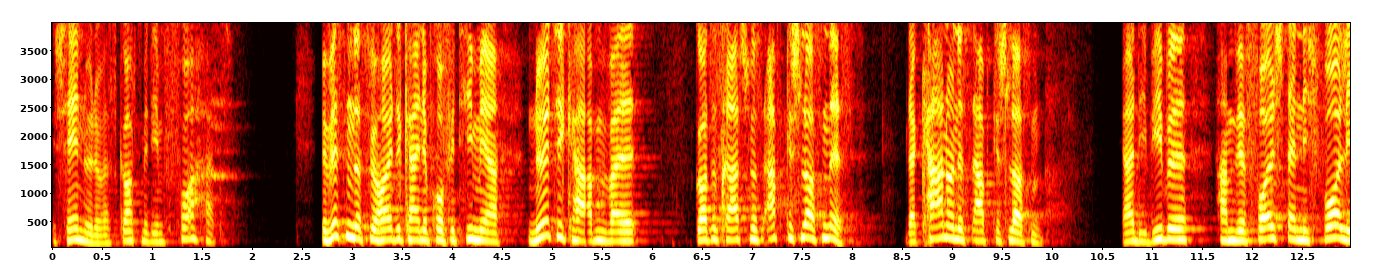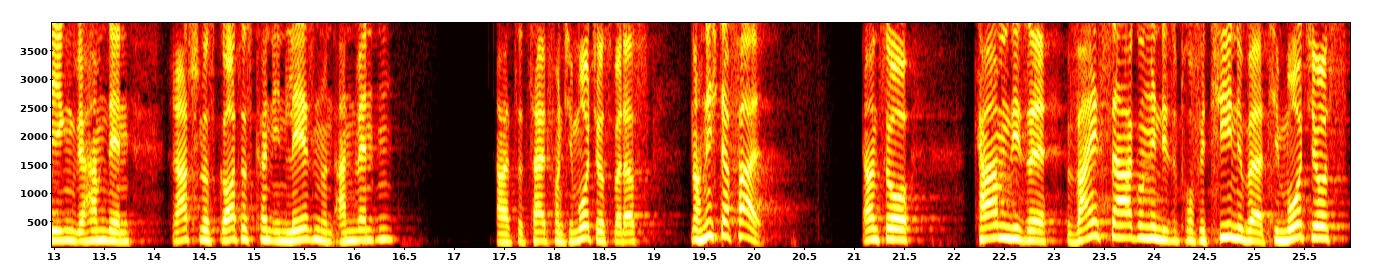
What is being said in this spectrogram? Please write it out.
geschehen würde, was Gott mit ihm vorhat. Wir wissen, dass wir heute keine Prophetie mehr nötig haben, weil Gottes Ratschluss abgeschlossen ist. Der Kanon ist abgeschlossen. Ja, die Bibel haben wir vollständig vorliegen. Wir haben den Ratschluss Gottes, können ihn lesen und anwenden. Aber zur Zeit von Timotheus war das noch nicht der Fall. Ja, und so kamen diese Weissagungen, diese Prophetien über Timotheus,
